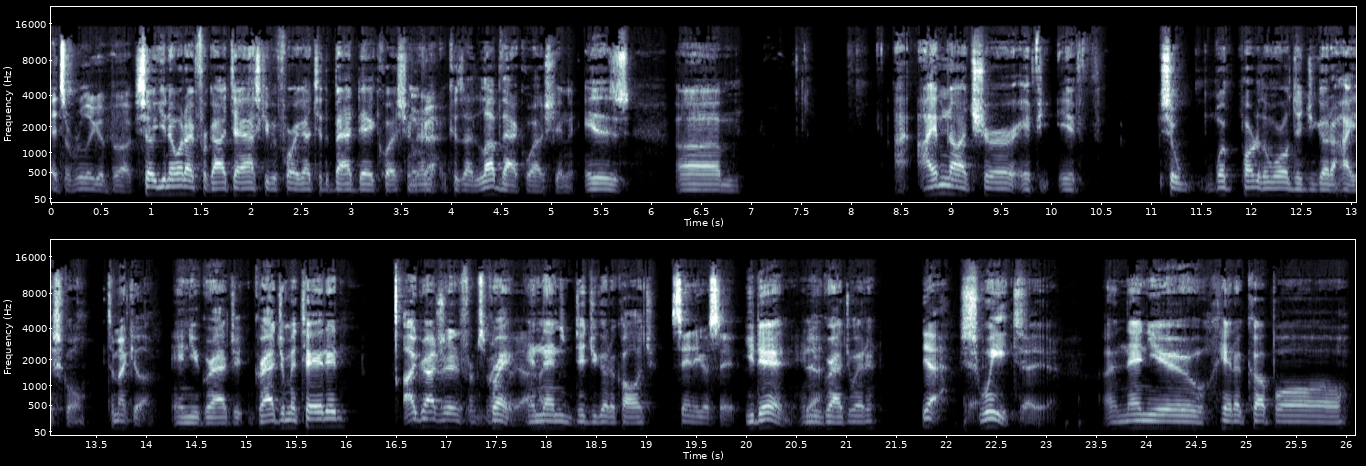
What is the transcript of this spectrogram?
it's a really good book. So you know what I forgot to ask you before I got to the bad day question Okay. because I love that question is um I, I'm not sure if if so what part of the world did you go to high school Temecula. and you graduate graduated I graduated from Temecula. great yeah. and then did you go to college San Diego State. you did and Yeah. you graduated Yeah. yeah. sweet Yeah, yeah. and then you hit a couple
